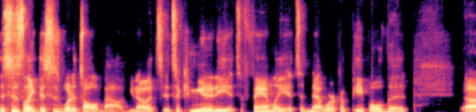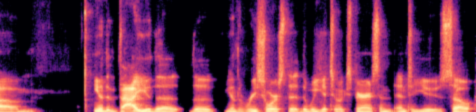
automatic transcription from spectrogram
this is like this is what it's all about you know it's it's a community it's a family it's a network of people that um you know that value the the you know the resource that, that we get to experience and, and to use. So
